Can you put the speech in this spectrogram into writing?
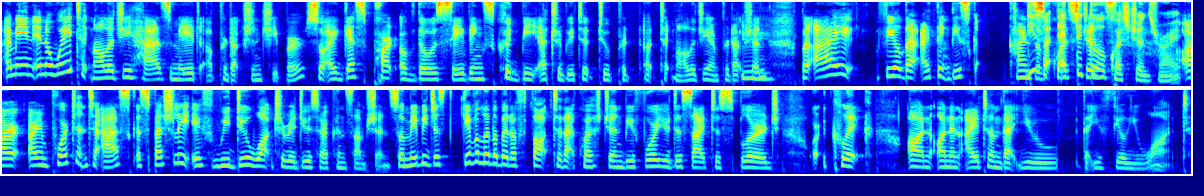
I mean, in a way, technology has made uh, production cheaper. So I guess part of those savings could be attributed to pro- uh, technology and production. But I feel that I think these kinds These of are questions ethical questions, right? are, are important to ask, especially if we do want to reduce our consumption. So maybe just give a little bit of thought to that question before you decide to splurge or click on, on an item that you that you feel you want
